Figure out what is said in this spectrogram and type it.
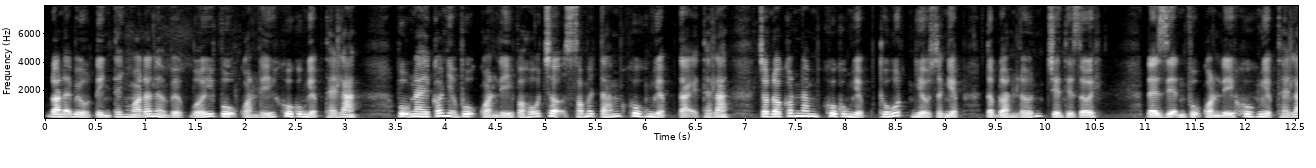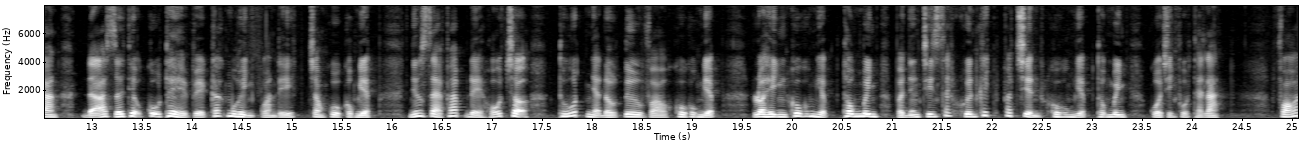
đoàn đại biểu tỉnh Thanh Hóa đã làm việc với vụ quản lý khu công nghiệp Thái Lan. Vụ này có nhiệm vụ quản lý và hỗ trợ 68 khu công nghiệp tại Thái Lan, trong đó có 5 khu công nghiệp thu hút nhiều doanh nghiệp, tập đoàn lớn trên thế giới. Đại diện vụ quản lý khu công nghiệp Thái Lan đã giới thiệu cụ thể về các mô hình quản lý trong khu công nghiệp, những giải pháp để hỗ trợ thu hút nhà đầu tư vào khu công nghiệp, loại hình khu công nghiệp thông minh và những chính sách khuyến khích phát triển khu công nghiệp thông minh của chính phủ Thái Lan. Phó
